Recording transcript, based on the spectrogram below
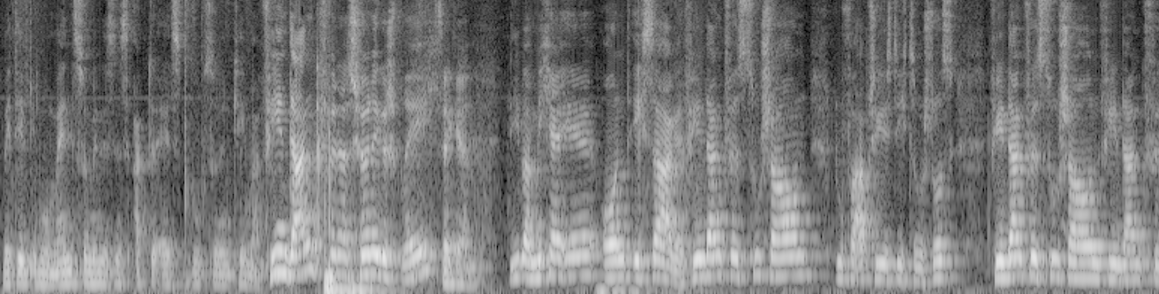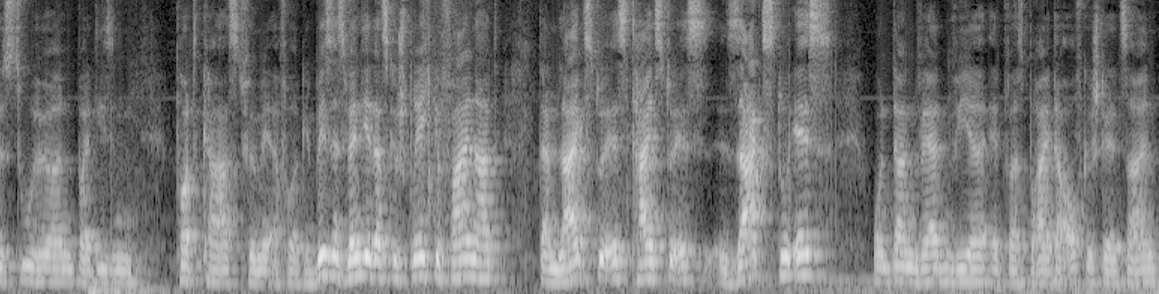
mit dem im Moment zumindest aktuellsten Buch zu dem Thema. Vielen Dank für das schöne Gespräch. Sehr gerne. Lieber Michael, und ich sage vielen Dank fürs Zuschauen. Du verabschiedest dich zum Schluss. Vielen Dank fürs Zuschauen, vielen Dank fürs Zuhören bei diesem Podcast für mehr Erfolg im Business. Wenn dir das Gespräch gefallen hat, dann likest du es, teilst du es, sagst du es und dann werden wir etwas breiter aufgestellt sein.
